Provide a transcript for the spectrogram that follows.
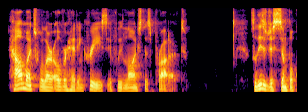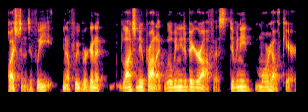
how much will our overhead increase if we launch this product? So these are just simple questions. If we, you know, if we were going to launch a new product, will we need a bigger office? Do we need more healthcare?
